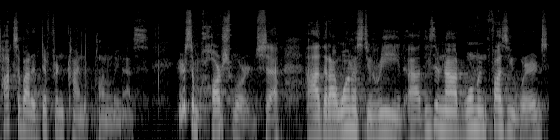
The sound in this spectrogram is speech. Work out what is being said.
talks about a different kind of cleanliness. Here's some harsh words uh, uh, that I want us to read. Uh, these are not warm and fuzzy words,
